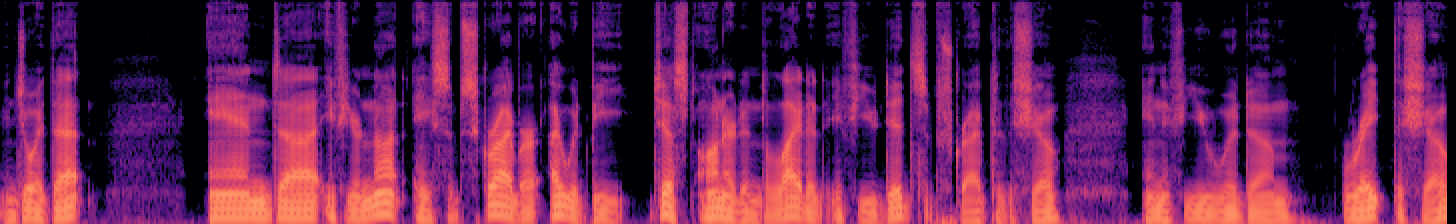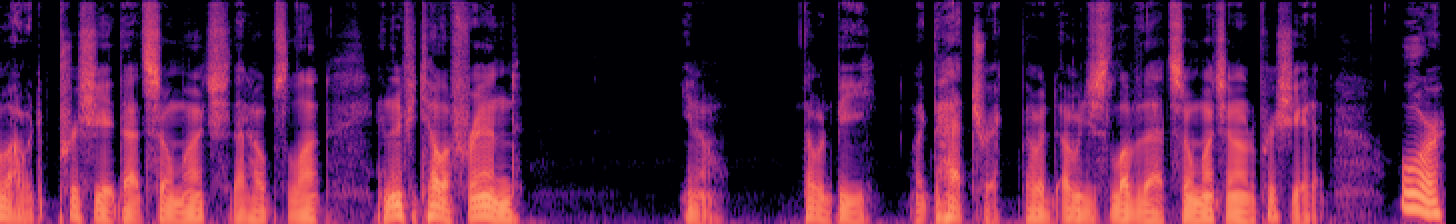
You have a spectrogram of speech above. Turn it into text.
enjoyed that. And uh, if you're not a subscriber, I would be just honored and delighted if you did subscribe to the show. And if you would um, rate the show, I would appreciate that so much. That helps a lot. And then if you tell a friend, you know, that would be like the hat trick. I would I would just love that so much and I would appreciate it. Or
